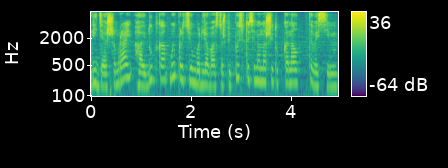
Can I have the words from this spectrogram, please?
Лідія Шамрай, Гайдутка. Ми працюємо для вас. Тож підписуйтеся на наш ютуб канал ТВ 7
